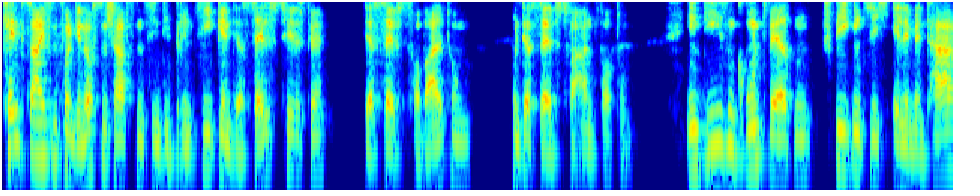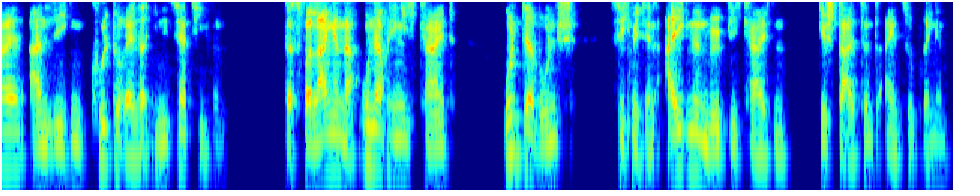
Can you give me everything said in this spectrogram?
Kennzeichen von Genossenschaften sind die Prinzipien der Selbsthilfe, der Selbstverwaltung und der Selbstverantwortung. In diesen Grundwerten spiegeln sich elementare Anliegen kultureller Initiativen. Das Verlangen nach Unabhängigkeit und der Wunsch, sich mit den eigenen Möglichkeiten gestaltend einzubringen.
